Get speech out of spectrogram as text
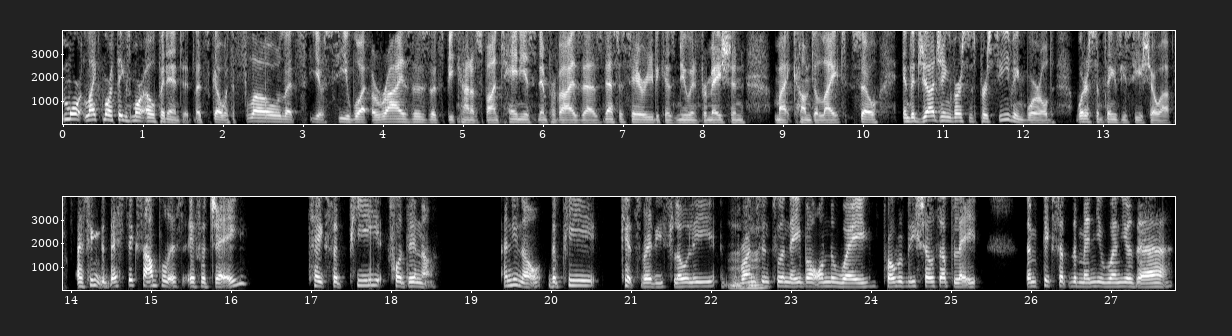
more like more things more open ended. Let's go with the flow. Let's you know see what arises. Let's be kind of spontaneous and improvise as necessary because new information might come to light. So, in the judging versus perceiving world, what are some things you see show up? I think the best example is if a J takes a P for dinner and you know, the P gets ready slowly, mm-hmm. runs into a neighbor on the way, probably shows up late, then picks up the menu when you're there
